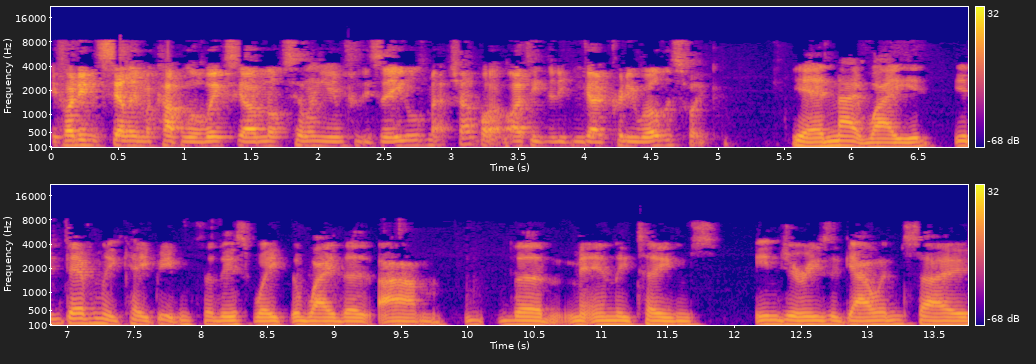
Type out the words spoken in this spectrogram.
if I didn't sell him a couple of weeks ago, I'm not selling him for this Eagles matchup. I, I think that he can go pretty well this week. Yeah, no way. You you definitely keep him for this week. The way that um the Manly team's injuries are going, so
